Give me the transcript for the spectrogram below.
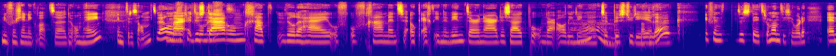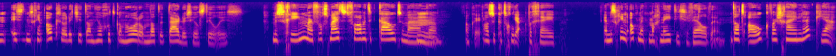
Nu verzin ik wat eh, eromheen. interessant wel. maar dus daarom gaat, wilde hij, of, of gaan mensen ook echt in de winter naar de Zuidpool om daar al die dingen Ah, te bestuderen. leuk. Ik vind het dus steeds romantischer worden. En is het misschien ook zo dat je het dan heel goed kan horen, omdat het daar dus heel stil is? Misschien, maar volgens mij heeft het vooral met de kou te maken, Hmm. Oké. als ik het goed Ja. begreep. En misschien ook met magnetische velden. Dat ook waarschijnlijk, ja. Er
